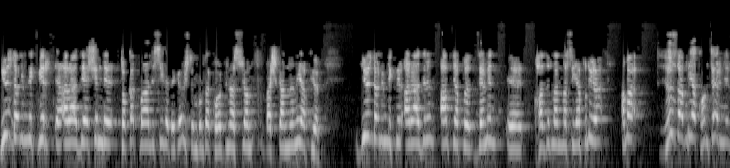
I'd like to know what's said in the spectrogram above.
100 dönümlük bir e, araziye şimdi Tokat valisiyle de görüştüm. Burada koordinasyon başkanlığını yapıyor. 100 dönümlük bir arazinin altyapı, zemin e, hazırlanması yapılıyor. Ama hızla buraya konteyner,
